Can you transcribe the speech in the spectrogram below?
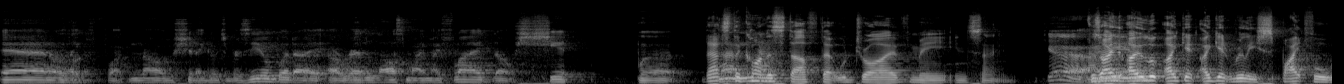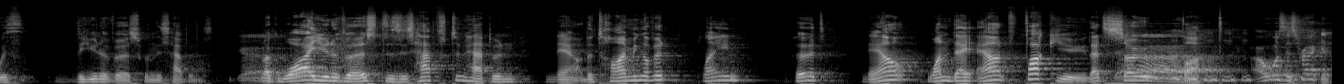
And I was like, fuck, no, should I go to Brazil? But I already lost my, my flight. Oh, shit. But. That's the kind nah. of stuff that would drive me insane. Yeah. Because I, mean, I, look, I get, I get really spiteful with the universe when this happens. Yeah. Like, why universe does this have to happen now? The timing of it, plane, hurt. Now, one day out, fuck you. That's so Yeah. fucked. I was distracted.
